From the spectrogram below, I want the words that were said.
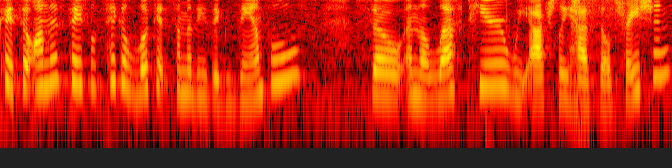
Okay, so on this page, let's take a look at some of these examples. So in the left here, we actually have filtration.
